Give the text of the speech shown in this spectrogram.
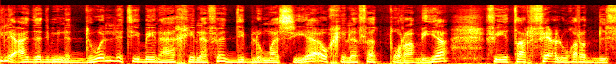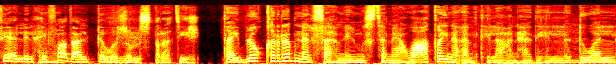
لعدد من الدول التي بينها خلافات دبلوماسية أو خلافات ترابية في إطار فعل ورد الفعل للحفاظ على التوازن الاستراتيجي. طيب لو قربنا الفهم للمستمع وأعطينا أمثلة عن هذه الدول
